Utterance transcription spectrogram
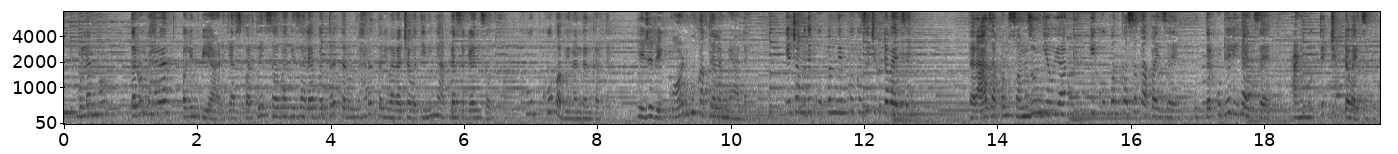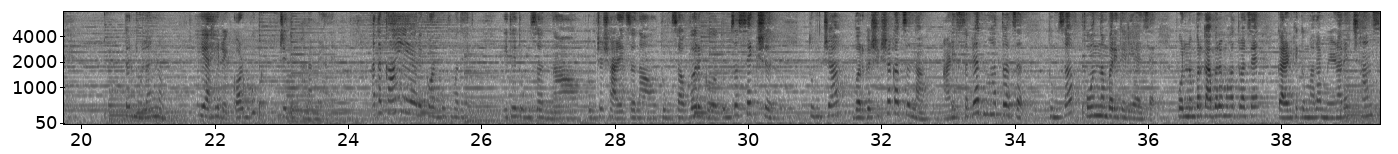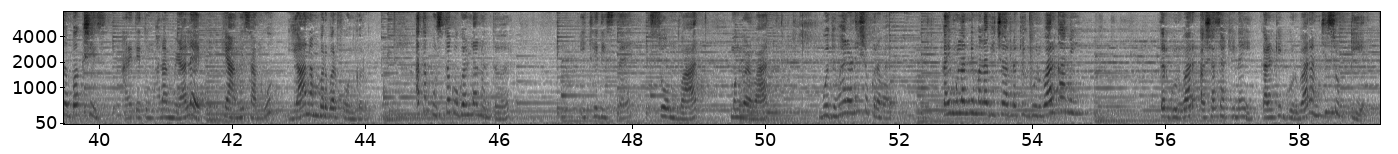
मुलांना तरुण भारत ऑलिम्पियाड या स्पर्धेत सहभागी झाल्याबद्दल तरुण भारत परिवाराच्या वतीने मी आपल्या सगळ्यांचं खूप खूप अभिनंदन करते. हे जे रेकॉर्ड बुक आपल्याला मिळालंय याच्यामध्ये कुपन नेमकं कसं चिकटवायचंय? तर आज आपण समजून घेऊया की कुपन कसं कापायचंय उत्तर कुठे लिहायचंय आणि मग ते चिकटवायचं कुठे. तर मुलांना हे आहे रेकॉर्ड बुक जे तुम्हाला मिळालंय. आता काय आहे या रेकॉर्ड बुकमध्ये इथे तुमचं नाव तुमच्या शाळेचं नाव तुमचा वर्ग तुमचं सेक्शन तुमच्या वर्ग शिक्षकाचं नाव आणि सगळ्यात महत्त्वाचं तुमचा फोन नंबर इथे लिहायचा आहे. फोन नंबर का बरं महत्त्वाचा आहे? कारण की तुम्हाला मिळणारे छानसं बक्षीस आणि ते तुम्हाला मिळालंय हे आम्ही सांगू या नंबरवर फोन करू. आता पुस्तक उघडल्यानंतर इथे दिसतंय सोमवार मंगळवार बुधवार आणि शुक्रवार. काही मुलांनी मला विचारलं की गुरुवार का नाही? तर गुरुवार अशासाठी नाही कारण की गुरुवार आमची सुट्टी आहे.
